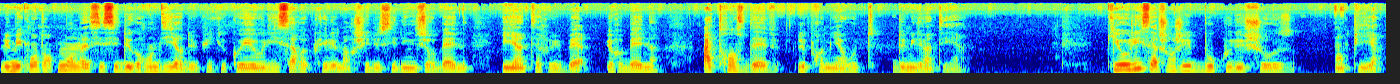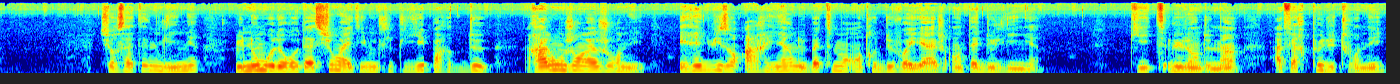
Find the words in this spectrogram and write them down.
le mécontentement n'a cessé de grandir depuis que Coeolis a repris le marché de ses lignes urbaines et interurbaines à Transdev le 1er août 2021. Keolis a changé beaucoup de choses, en pire. Sur certaines lignes, le nombre de rotations a été multiplié par deux, rallongeant la journée et réduisant à rien le battement entre deux voyages en tête de ligne. Quitte le lendemain à faire peu de tournées,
